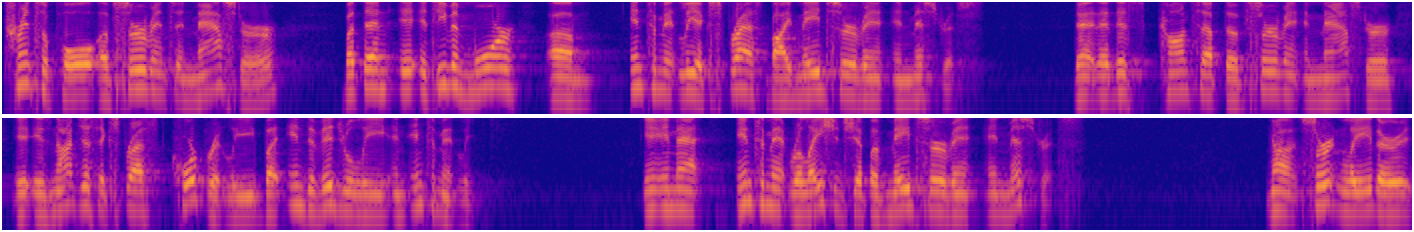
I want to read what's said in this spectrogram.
principle of servants and master, but then it's even more um, intimately expressed by maidservant and mistress. That, that this concept of servant and master is not just expressed corporately, but individually and intimately. In that intimate relationship of maidservant and mistress. Now, certainly, there,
